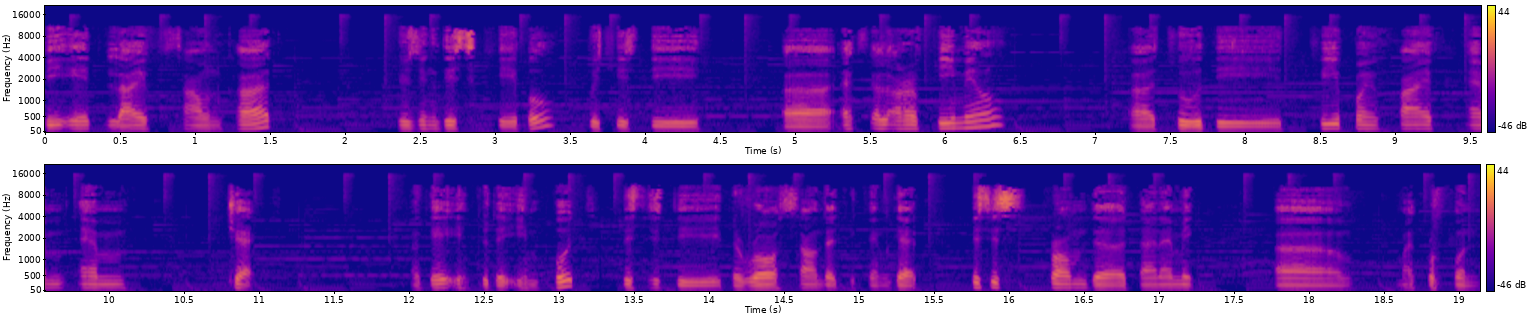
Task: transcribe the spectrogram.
v8 live sound card using this cable which is the uh, xlr female uh, to the 3.5 mm jack. Okay into the input. This is the the raw sound that you can get. This is from the dynamic uh, microphone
